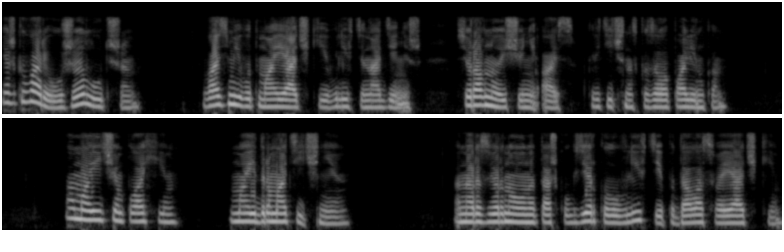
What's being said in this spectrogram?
Я ж говорю, уже лучше. Возьми вот мои очки, в лифте наденешь. Все равно еще не айс, критично сказала Полинка. А мои чем плохи? Мои драматичнее. Она развернула Наташку к зеркалу в лифте и подала свои очки.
